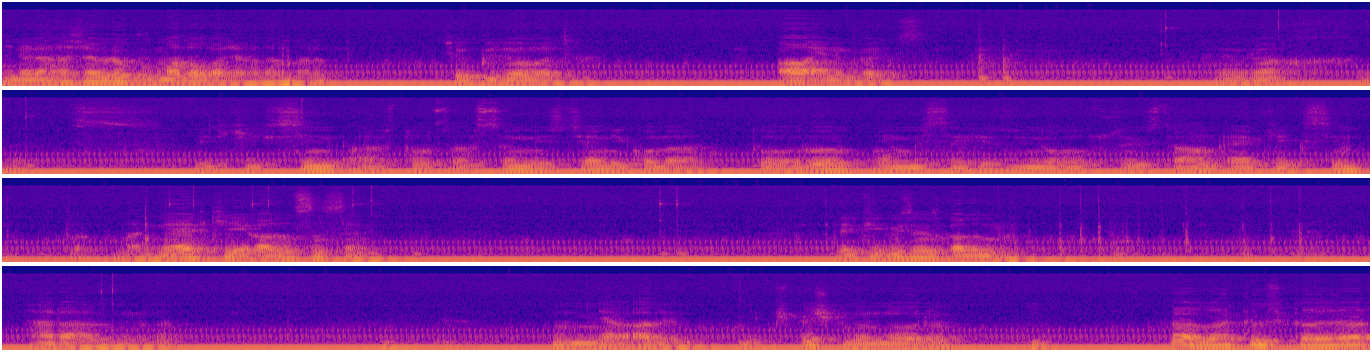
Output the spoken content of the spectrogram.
Yine arkadaşlar böyle vurma da olacak adamların. Çok güzel olacak. Alayını vuracağız. Evrak. Evet. Erkeksin. Ağustos Arsın. Hristiyan Nikola. Doğru. 11 8 1938 tamam. Erkeksin. Lan ne erkeği? Kadınsın sen. Erkek misiniz kadın mı? Her abi bunu da. Hı, ya abi 75 kilo doğru. Ha ben Tuzka'ya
